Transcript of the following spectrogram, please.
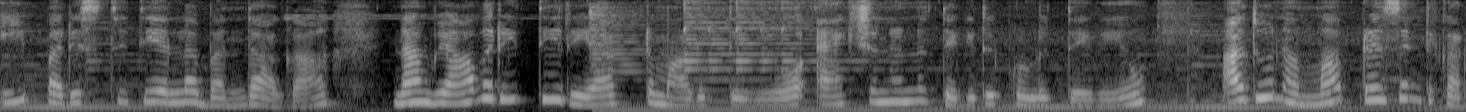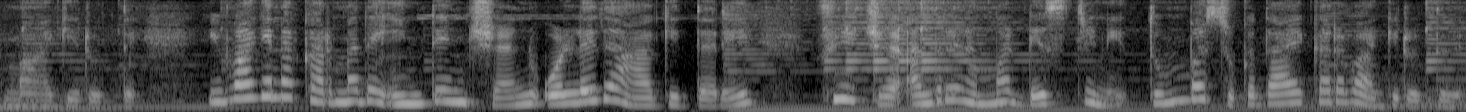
ಈ ಪರಿಸ್ಥಿತಿಯೆಲ್ಲ ಬಂದಾಗ ನಾವು ಯಾವ ರೀತಿ ರಿಯಾಕ್ಟ್ ಮಾಡುತ್ತೇವೆಯೋ ಆ್ಯಕ್ಷನನ್ನು ತೆಗೆದುಕೊಳ್ಳುತ್ತೇವೆಯೋ, ಅದು ನಮ್ಮ ಪ್ರೆಸೆಂಟ್ ಕರ್ಮ ಆಗಿರುತ್ತೆ. ಇವಾಗಿನ ಕರ್ಮದ ಇಂಟೆನ್ಷನ್ ಒಳ್ಳೆಯದೇ ಆಗಿದ್ದರೆ ಫ್ಯೂಚರ್ ಅಂದರೆ ನಮ್ಮ ಡೆಸ್ಟಿನಿ ತುಂಬ ಸುಖದಾಯಕರವಾಗಿರುತ್ತದೆ.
